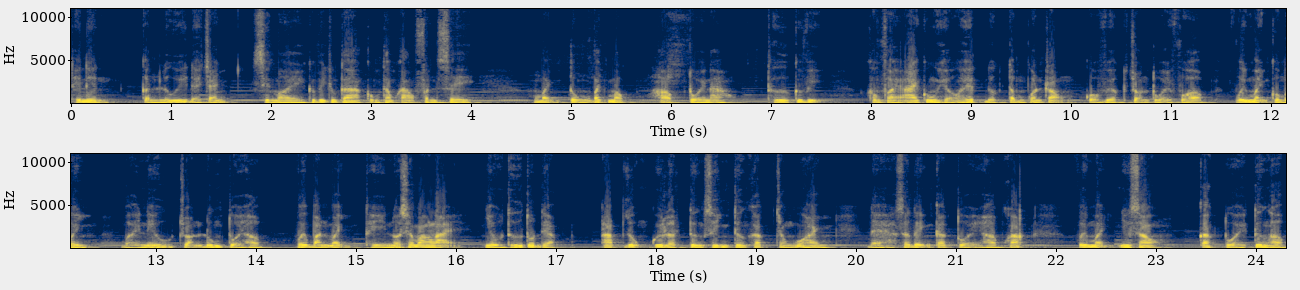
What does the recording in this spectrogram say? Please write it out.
thế nên cần lưu ý để tránh xin mời quý vị chúng ta cùng tham khảo phần C mệnh tùng bách mộc hợp tuổi nào? Thưa quý vị, không phải ai cũng hiểu hết được tầm quan trọng của việc chọn tuổi phù hợp với mệnh của mình. Bởi nếu chọn đúng tuổi hợp với bản mệnh thì nó sẽ mang lại nhiều thứ tốt đẹp. Áp dụng quy luật tương sinh tương khắc trong ngũ hành để xác định các tuổi hợp khắc với mệnh như sau. Các tuổi tương hợp.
